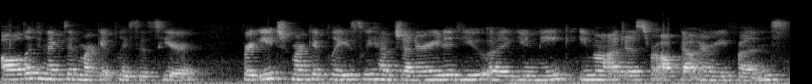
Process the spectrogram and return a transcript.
all the connected marketplaces here. For each marketplace, we have generated you a unique email address for opt-out and refunds.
